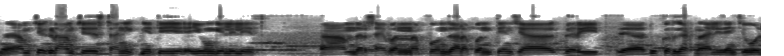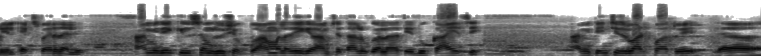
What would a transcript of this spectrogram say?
नाही, आमच्याकडे आमचे स्थानिक नेते येऊन गेलेले आहेत. आमदार साहेबांना फोन झाला पण त्यांच्या घरी दुःखद घटना झाली. त्यांचे वडील एक्सपायर झाले. आम्ही देखील समजू शकतो. आम्हाला देखील आमच्या तालुक्याला ते दुःख आहेच आहे. आम्ही त्यांचीच वाट पाहतोय. अं,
